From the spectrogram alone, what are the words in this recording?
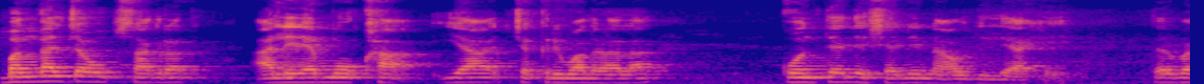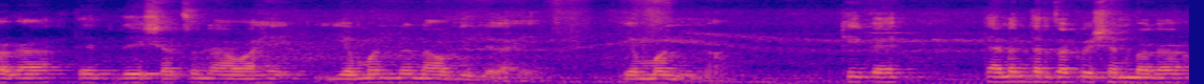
बंगालच्या उपसागरात आलेल्या मोखा या चक्रीवादळाला कोणत्या देशाने नाव दिले आहे? तर बघा त्या देशाचं नाव आहे यमननं नाव दिलेलं आहे. यमननं. ठीक आहे? त्यानंतरचा क्वेश्चन बघा.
